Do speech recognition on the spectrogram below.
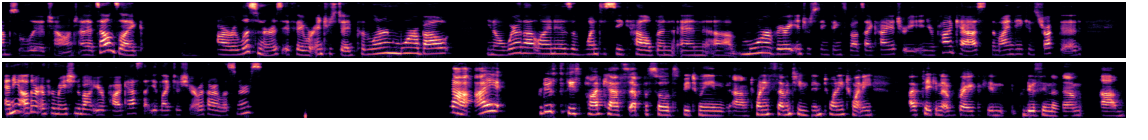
Absolutely a challenge. And it sounds like our listeners, if they were interested, could learn more about you know where that line is of when to seek help and and uh, more very interesting things about psychiatry in your podcast the mind deconstructed any other information about your podcast that you'd like to share with our listeners yeah i produced these podcast episodes between um, 2017 and 2020. I've taken a break in producing them um,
